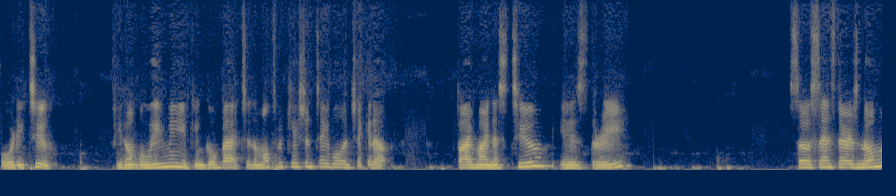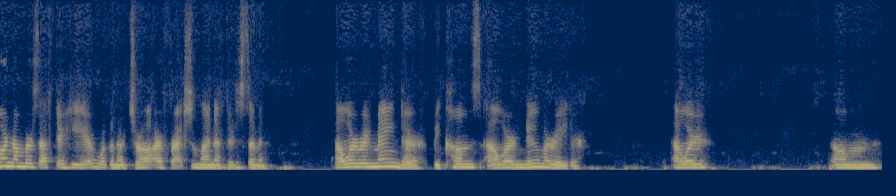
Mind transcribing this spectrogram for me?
42. If you don't believe me, you can go back to the multiplication table and check it out. Five minus two is three. So since there is no more numbers after here, we're gonna draw our fraction line after the seven. Our remainder becomes our numerator. Our um,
